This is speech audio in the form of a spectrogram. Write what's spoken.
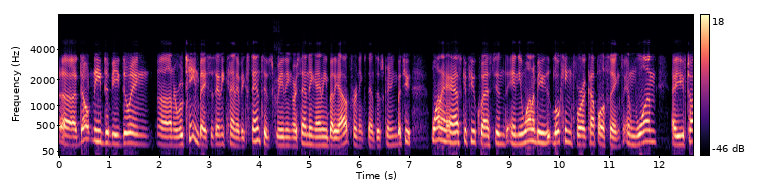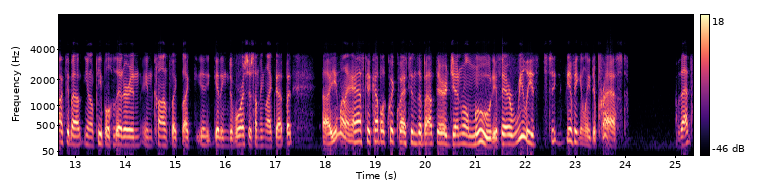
uh, don't need to be doing uh, on a routine basis any kind of extensive screening or sending anybody out for an extensive screening, but you want to ask a few questions and you want to be looking for a couple of things. And one, uh, you've talked about you know people that are in in conflict, like uh, getting divorced or something like that, but. Uh, you want to ask a couple of quick questions about their general mood. If they're really significantly depressed, that's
